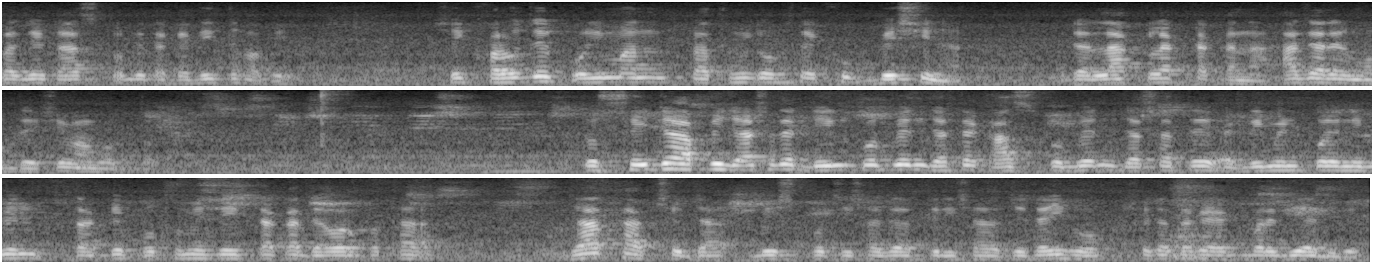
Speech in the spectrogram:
বা যে কাজ করবে তাকে দিতে হবে। সেই খরচের পরিমাণ প্রাথমিক অবস্থায় খুব বেশি না। এটা লাখ লাখ টাকা না, হাজারের মধ্যে সীমাবদ্ধ। তো সেইটা আপনি যার সাথে ডিল করবেন সাথে কাজ করবেন, যার সাথে এগ্রিমেন্ট করে নেবেন, তাকে প্রথমে যেই টাকা দেওয়ার কথা, যা থাক সেটা, বিশ, পঁচিশ হাজার, তিরিশ হাজার, যেটাই হোক, সেটা তাকে একবারে দিয়ে দিবেন।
